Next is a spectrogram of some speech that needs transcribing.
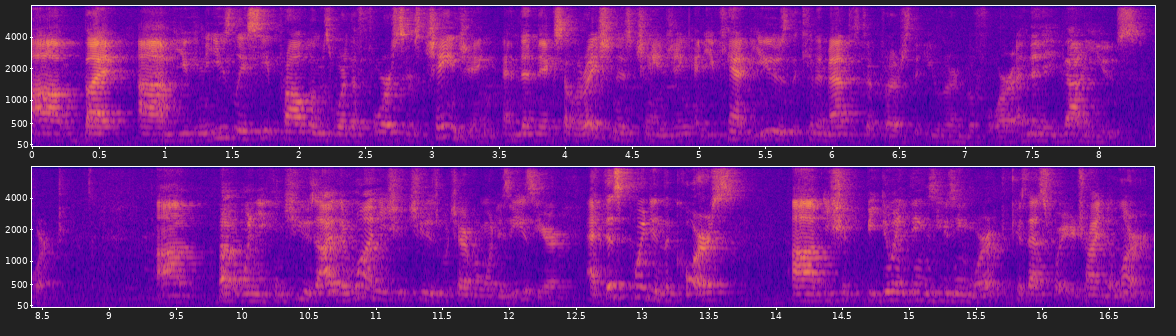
Um, but um, you can easily see problems where the force is changing and then the acceleration is changing and you can't use the kinematics approach that you learned before and then you've got to use work. Um, but when you can choose either one, you should choose whichever one is easier. At this point in the course, um, you should be doing things using work because that's what you're trying to learn.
